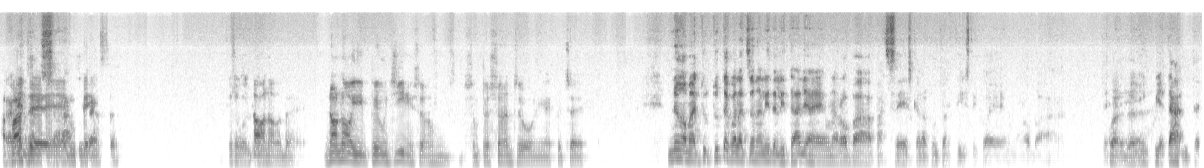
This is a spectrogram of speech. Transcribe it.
A Ravenna parte l'utenza. Cosa vuol dire? No, no, vabbè. No, no, i perugini sono, sono personaggioni, ecco, cioè... No, ma tu- tutta quella zona lì dell'Italia è una roba pazzesca dal punto artistico, è una roba cioè, Guarda. è inquietante.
